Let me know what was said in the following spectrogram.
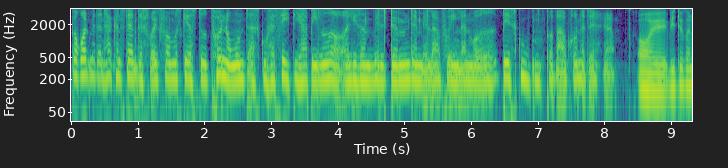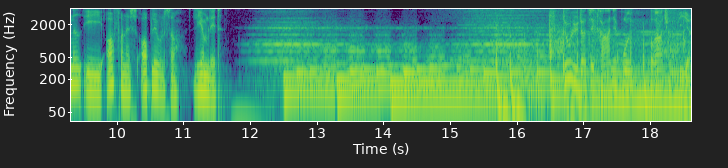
går rundt med den her konstante frygt for måske at støde på nogen, der skulle have set de her billeder, og ligesom vil dømme dem, eller på en eller anden måde beskue dem på baggrund af det. Ja. Og øh, vi dykker ned i offernes oplevelser lige om lidt. Mm. Til Kranjebrud på Radio 4.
